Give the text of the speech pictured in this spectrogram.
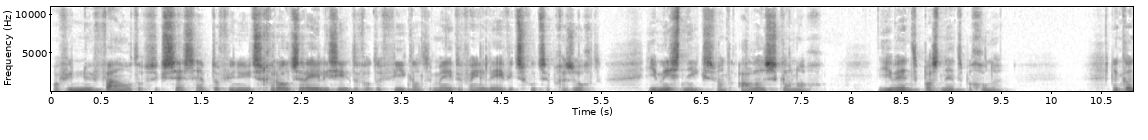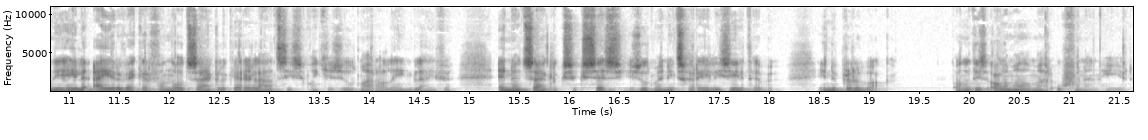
Of je nu faalt of succes hebt, of je nu iets groots realiseert, of op de vierkante meter van je leven iets goeds hebt gezocht. Je mist niks, want alles kan nog. Je bent pas net begonnen. Dan kan die hele eierenwekker van noodzakelijke relaties, want je zult maar alleen blijven, en noodzakelijk succes, je zult maar niets gerealiseerd hebben, in de prullenbak. Want het is allemaal maar oefenen hier.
